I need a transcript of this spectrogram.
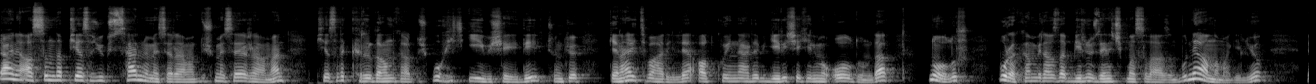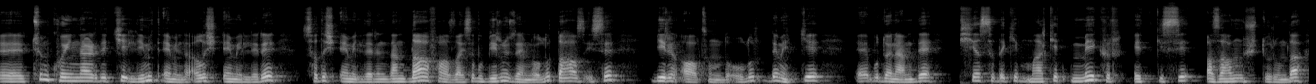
Yani aslında piyasa yükselmemesine rağmen, düşmesine rağmen piyasada kırılganlık artmış. Bu hiç iyi bir şey değil. Çünkü genel itibariyle altcoin'lerde bir geri çekilme olduğunda ne olur? Bu rakam biraz da birin üzerine çıkması lazım. Bu ne anlama geliyor? E, tüm coin'lerdeki limit emirler, alış emirleri satış emirlerinden daha fazlaysa bu birin üzerinde olur. Daha az ise birin altında olur. Demek ki e, bu dönemde piyasadaki market maker etkisi azalmış durumda.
